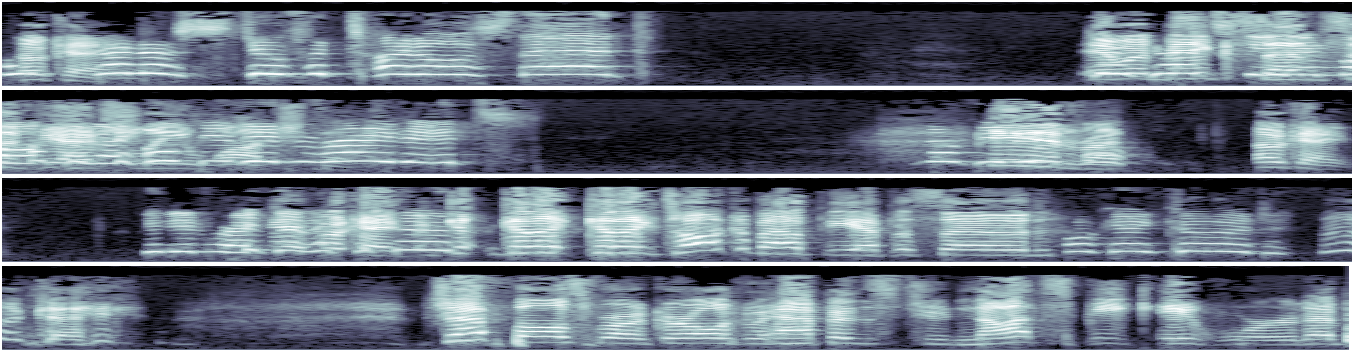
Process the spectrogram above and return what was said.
Okay. What kind of stupid title is that? It would make Steven sense if you Moffat, I hope you didn't it. write it. He did write. Okay. He did write that Okay. episode. Can I can I talk about the episode? Okay, good. Okay. Jeff falls for a girl who happens to not speak a word of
